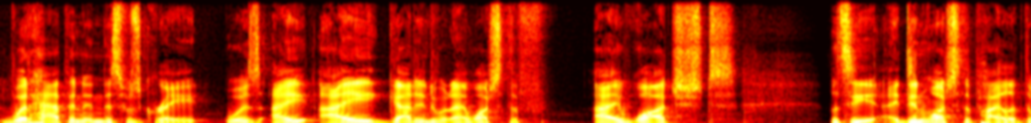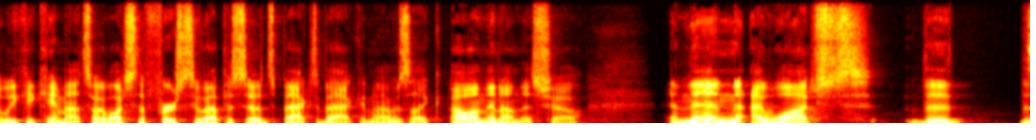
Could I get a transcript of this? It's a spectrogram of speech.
what happened, and this was great, was I I got into it. I watched the I watched. Let's see, I didn't watch the pilot the week it came out, so I watched the first two episodes back to back, and I was like, "Oh, I'm in on this show." And then I watched the the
